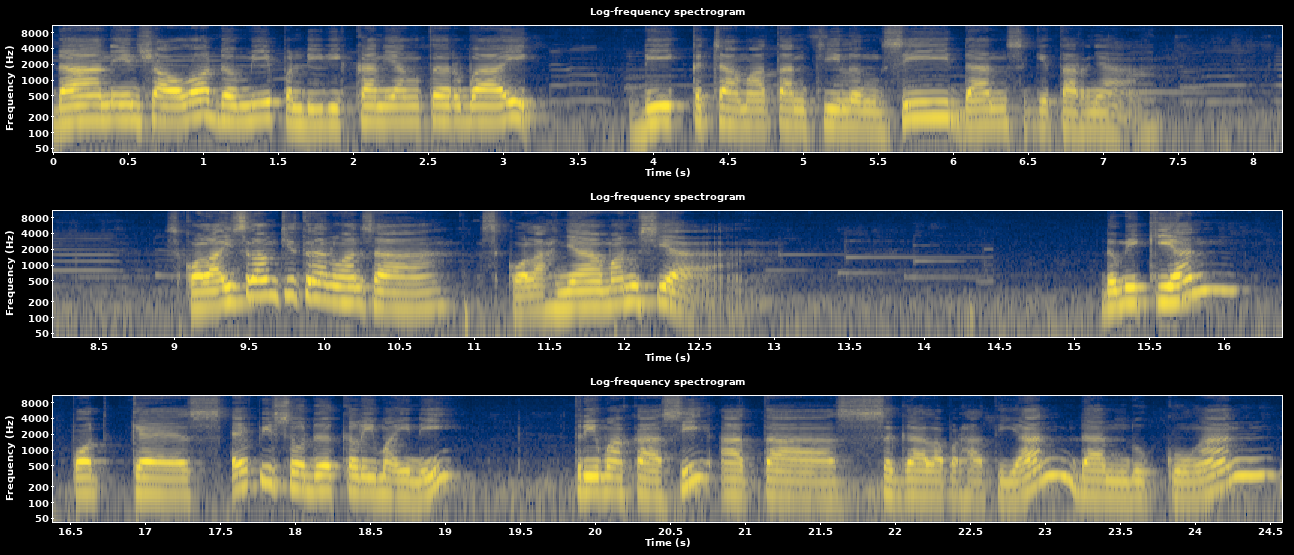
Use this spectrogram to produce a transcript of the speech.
dan insya Allah demi pendidikan yang terbaik di Kecamatan Cilengsi dan sekitarnya. Sekolah Islam Citra Nuansa, sekolahnya manusia. Demikian podcast episode kelima ini. Terima kasih atas segala perhatian dan dukungan,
